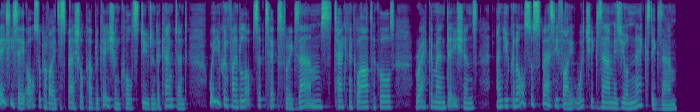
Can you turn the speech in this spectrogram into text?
ACCA also provides a special publication called Student Accountant, where you can find lots of tips for exams, technical articles, recommendations, and you can also specify which exam is your next exam,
